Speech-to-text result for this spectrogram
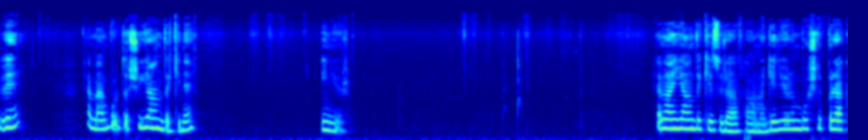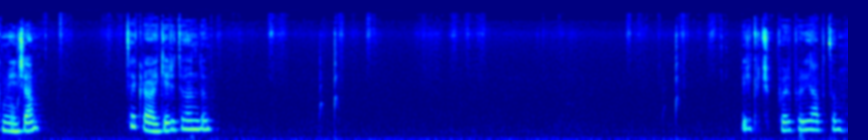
Ve hemen burada şu yandakine iniyorum. Hemen yandaki zürafama geliyorum. Boşluk bırakmayacağım. Tekrar geri döndüm. Bir küçük pırpır yaptım.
